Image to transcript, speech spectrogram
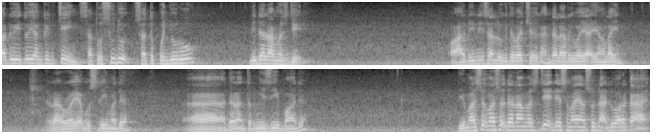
Badui itu yang kencing satu sudut satu penjuru di dalam masjid. Oh, hadis ni selalu kita baca kan dalam riwayat yang lain. Dalam riwayat Muslim ada. Ha, dalam Tirmizi pun ada. Dia masuk-masuk dalam masjid dia sembahyang sunat dua rakaat.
